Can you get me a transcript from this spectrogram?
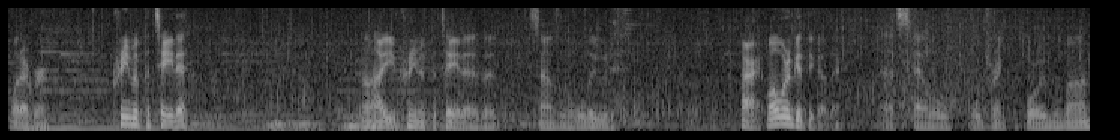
Whatever. Cream of potato. I don't know how you cream a potato, but sounds a little lewd. All right, well, we're good to go there. Let's have a little, little drink before we move on.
